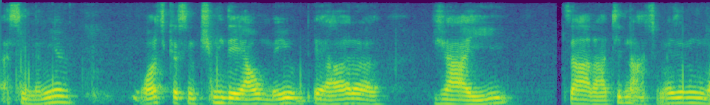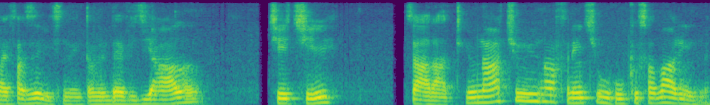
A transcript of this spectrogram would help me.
assim, na minha ótica, assim, o time ideal, o meio era Jair, Zarate e Nath, mas ele não vai fazer isso, né? Então ele deve de ala, Titi, Zarate e o Nath e na frente o Hulk e o Savarino, né?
